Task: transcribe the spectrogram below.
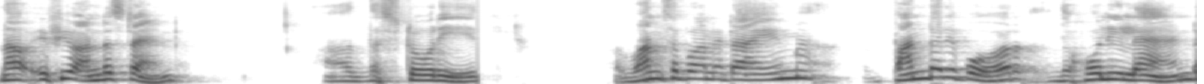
Now, if you understand uh, the story, once upon a time, Pandaripur, the holy land,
